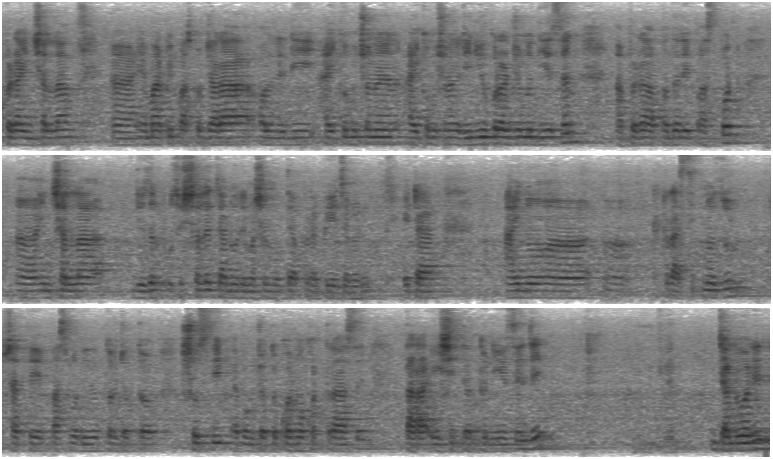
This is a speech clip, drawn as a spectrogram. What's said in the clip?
আপনারা ইনশাল্লাহ এমআরপি পাসপোর্ট যারা অলরেডি হাই কমিশনের হাই কমিশনে রিনিউ করার জন্য দিয়েছেন, আপনারা আপনাদের এই পাসপোর্ট ইনশাল্লাহ দু হাজার পঁচিশ সালের জানুয়ারি মাসের মধ্যে আপনারা পেয়ে যাবেন। এটা আইন ডক্টর আসিফ নজরুল, সাথে পাসপোর্ট অধিদপ্তরের যত সচিব এবং যত কর্মকর্তারা আছে, তারা এই সিদ্ধান্ত নিয়েছে যে জানুয়ারির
